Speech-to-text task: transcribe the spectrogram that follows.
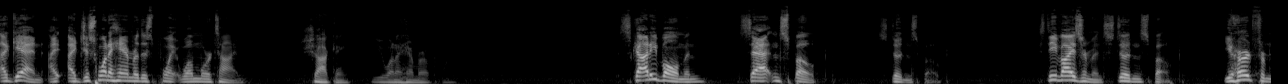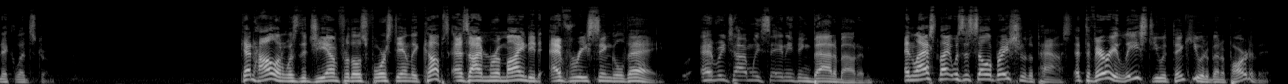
Again, I, I just want to hammer this point one more time. Shocking. You want to hammer a point. Scotty Bowman sat and spoke, stood and spoke. Steve Yzerman stood and spoke. You heard from Nick Lidstrom. Ken Holland was the GM for those four Stanley Cups, as I'm reminded every single day. Every time we say anything bad about him, And last night was a celebration of the past. At the very least, you would think he would have been a part of it.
